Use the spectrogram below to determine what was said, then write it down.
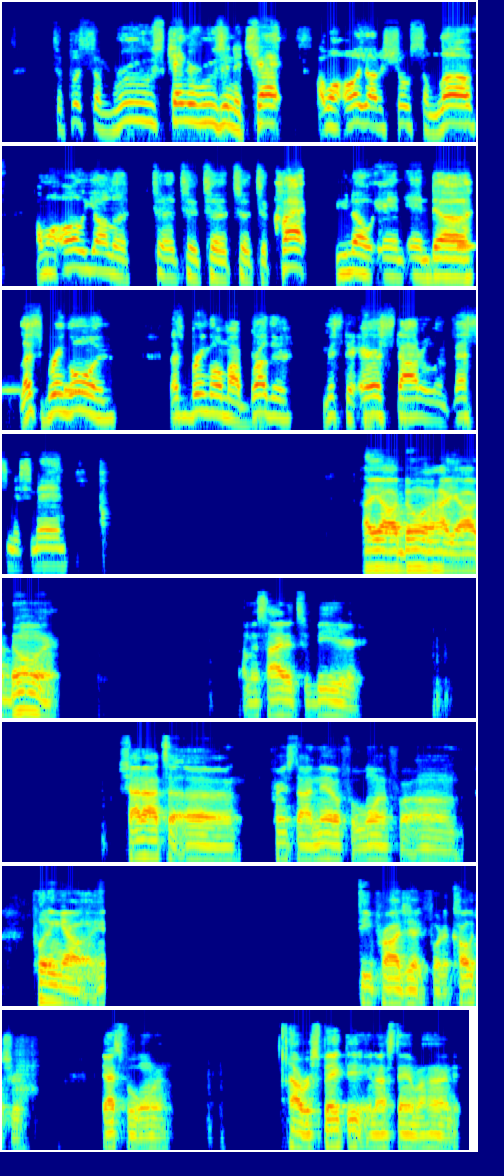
to put some roos, kangaroos in the chat. I want all y'all to show some love. I want all of y'all to to to to to, to clap, you know, and and uh let's bring on let's bring on my brother, Mr. Aristotle Investments, man. How y'all doing? How y'all doing? I'm excited to be here. Shout out to uh Prince Donnell for one for um putting out a project for the culture. That's for one. I respect it and I stand behind it.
